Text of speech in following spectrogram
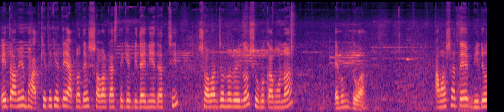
এই তো আমি ভাত খেতে খেতে আপনাদের সবার কাছ থেকে বিদায় নিয়ে যাচ্ছি। সবার জন্য রইল শুভকামনা এবং দোয়া। আমার সাথে ভিডিও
